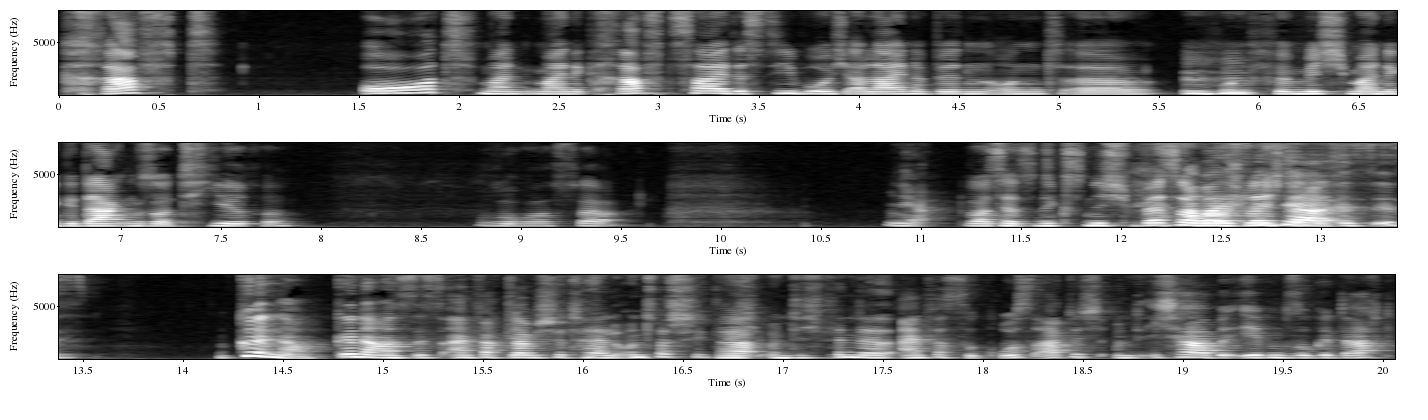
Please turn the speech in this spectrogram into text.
Kraftort, mein, meine Kraftzeit ist die, wo ich alleine bin und, äh, mhm. und für mich meine Gedanken sortiere. Sowas, ja. Ja. Was jetzt nichts nicht besser Aber oder schlechter ist. Ja, ist. Es ist Genau, genau. Es ist einfach, glaube ich, total unterschiedlich ja. und ich finde einfach so großartig. Und ich habe eben so gedacht,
